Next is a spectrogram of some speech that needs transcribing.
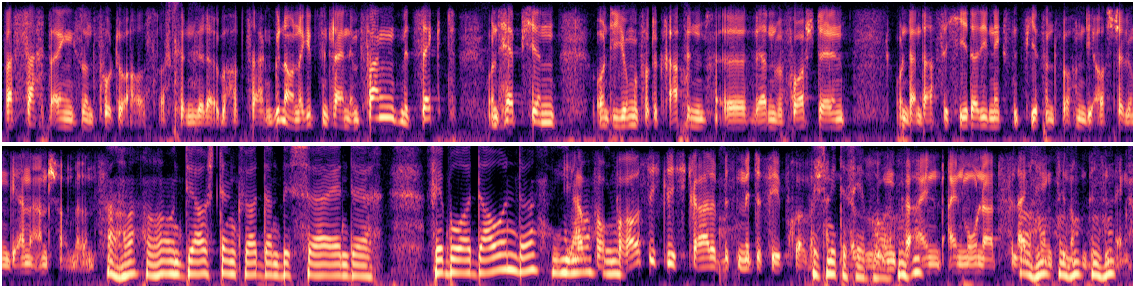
Was sagt eigentlich so ein Foto aus? Was können wir da überhaupt sagen? Genau, und da gibt es einen kleinen Empfang mit Sekt und Häppchen und die junge Fotografin äh, werden wir vorstellen. Und dann darf sich jeder die nächsten vier, fünf Wochen die Ausstellung gerne anschauen bei uns. Aha, aha. und die Ausstellung wird dann bis äh, Ende Februar dauern? Da? Ja, voraussichtlich gerade bis Mitte Februar. Bis Mitte also Februar. Also ungefähr mhm. ein, ein Monat, vielleicht aha, hängt sie noch ein bisschen mhm. länger.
